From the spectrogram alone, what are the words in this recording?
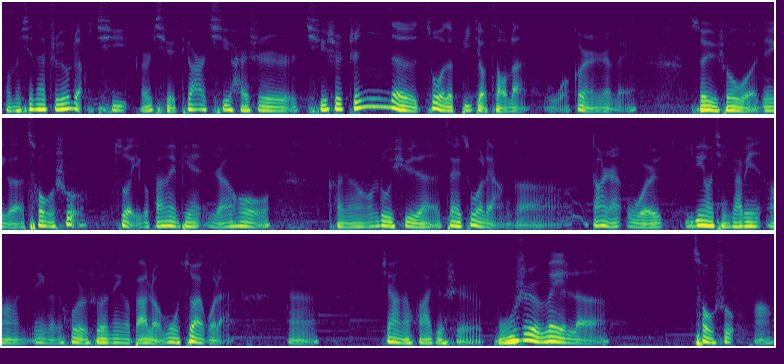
我们现在只有两期，而且第二期还是其实真的做的比较糟烂，我个人认为。所以说我这个凑个数，做一个番外篇，然后可能陆续的再做两个。当然，我一定要请嘉宾啊，那个或者说那个把老穆拽过来，嗯，这样的话就是不是为了凑数啊，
